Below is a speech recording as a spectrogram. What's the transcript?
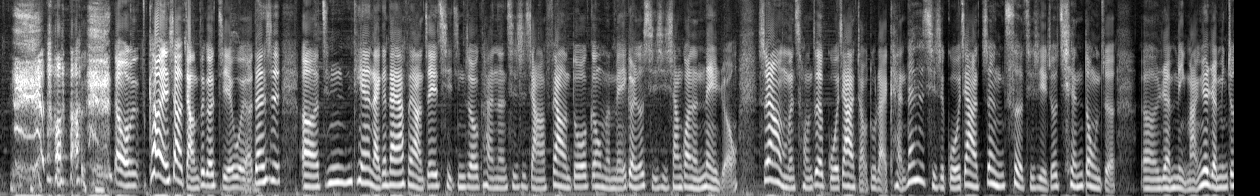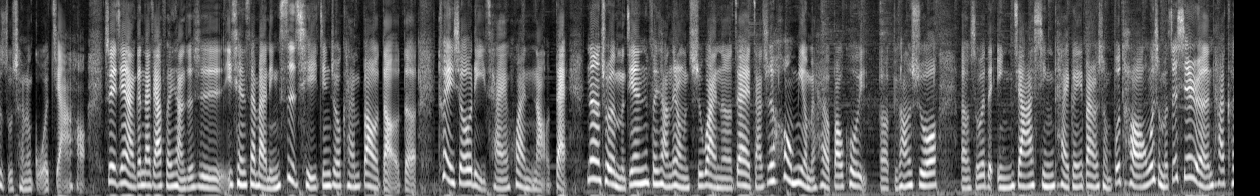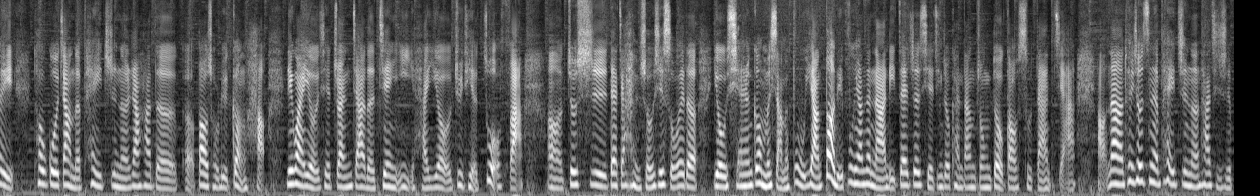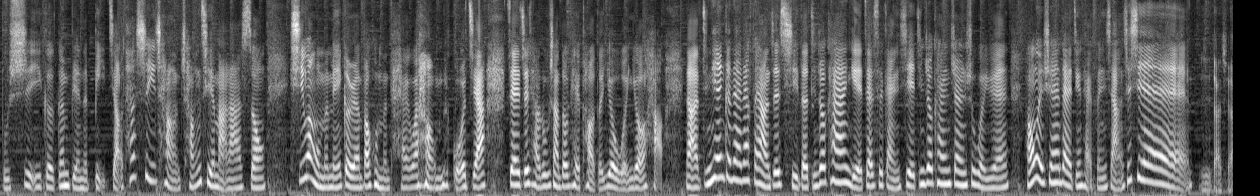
好了，那我们开玩笑讲这个结尾啊，但是呃，今天来跟大家分享这一期《金周刊》呢，其实讲了非常多跟我们每一个人都息息相关的内容。虽然我们从这个国家的角度来看，但是其实国家的政策其实也就牵动着呃人民嘛，因为人民就组成了国家哈。所以今天来跟大家分享，就是一千三百零四期《金周刊》报道的退休理财换脑袋。那除了我们今天分享内容之外呢，在杂志后面我们还有包括呃，比方说呃所谓的赢家心态跟一般人有什么不同？为什么这些人他可以透过这样的配置呢，让他的呃报酬率更好？另外有一些专家的建议，还有具体的做法，呃，就是大家很熟悉所谓的有钱人跟我们想的不一样，到底不一样在哪里？在这期的《今周刊》当中都有告诉大家。好，那退休金的配置呢，它其实不是一个跟别人的比较，它是一场长期的马拉松。希望我们每一个人，包括我们台湾，我们的国家，在这条路上都可以跑得又稳又好。那今天跟大家分享这期的《今周刊》，也再次感谢《金周刊》战术委员黄伟轩带来精彩分分享，谢谢。谢谢大家。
